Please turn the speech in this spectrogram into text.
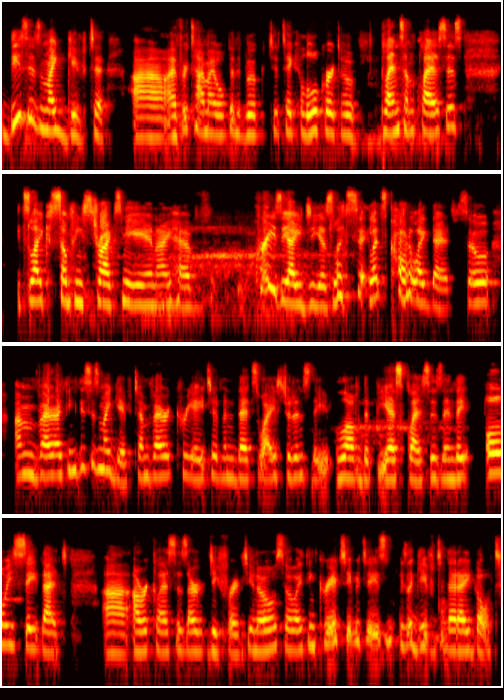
this is my gift. Uh, every time I open the book to take a look or to plan some classes, it's like something strikes me and I have crazy ideas. Let's say, let's call it like that. So I'm very, I think this is my gift. I'm very creative, and that's why students they love the PES classes and they always say that uh, our classes are different, you know. So I think creativity is, is a gift that I got.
